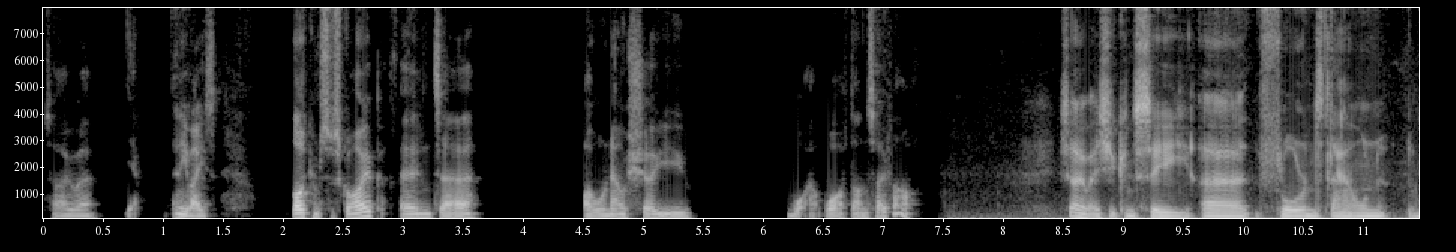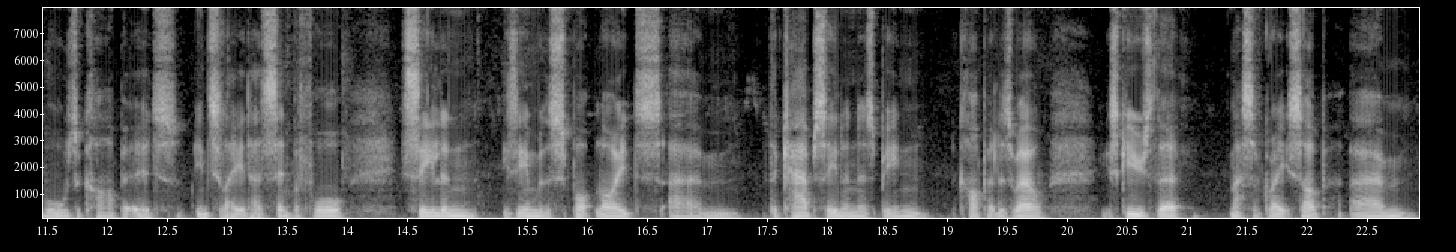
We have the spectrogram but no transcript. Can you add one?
So uh, yeah. Anyways, like and subscribe, and uh, I will now show you what what I've done so far. So as you can see, uh, flooring's down, the walls are carpeted, insulated as said before, ceiling is in with the spotlights, um, the cab ceiling has been carpeted as well. Excuse the massive great sub. Um,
